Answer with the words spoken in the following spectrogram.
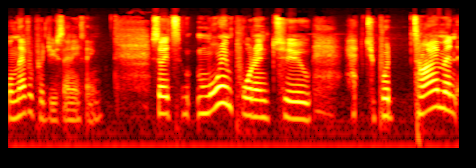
will never produce anything. So it's more important to to put time and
